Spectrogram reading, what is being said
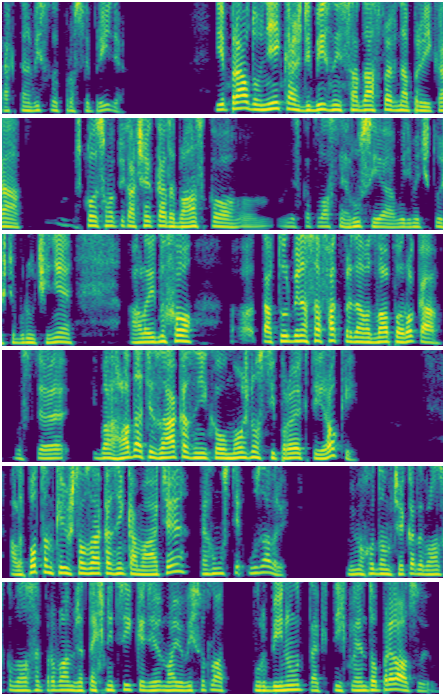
tak ten výsledok proste príde. Je pravdou, nie každý biznis sa dá spraviť na prvý krát v škole som napríklad de Blánsko, dneska to vlastne Rusia, uvidíme, či tu ešte budú, či nie. Ale jednoducho, tá turbína sa fakt predáva 2,5 roka. Proste iba hľadáte zákazníkov, možnosti, projekty, roky. Ale potom, keď už toho zákazníka máte, tak ho musíte uzavrieť. Mimochodom, v de Blánsko bol zase problém, že technici, keď majú vysvetľovať turbínu, tak tých klientov prevalcujú.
